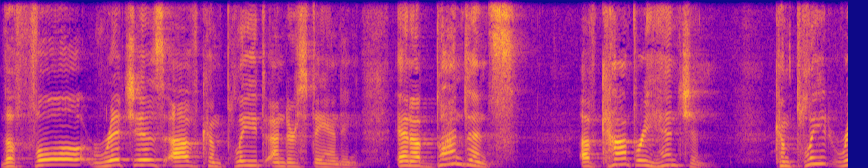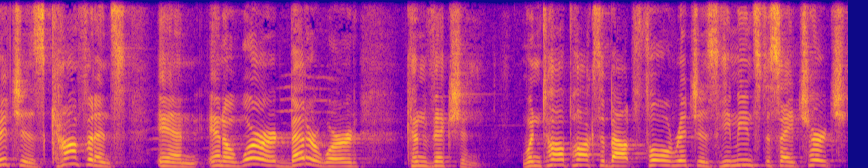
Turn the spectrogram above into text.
the full riches of complete understanding, an abundance of comprehension, complete riches, confidence in, in a word, better word, conviction. When Paul talks about full riches, he means to say, church,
